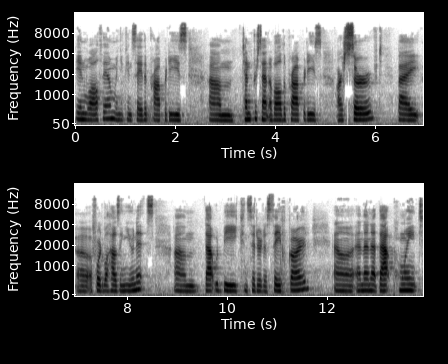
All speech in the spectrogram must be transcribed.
in Waltham, when you can say the properties, um, 10% of all the properties are served by uh, affordable housing units, um, that would be considered a safeguard. Uh, And then at that point,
